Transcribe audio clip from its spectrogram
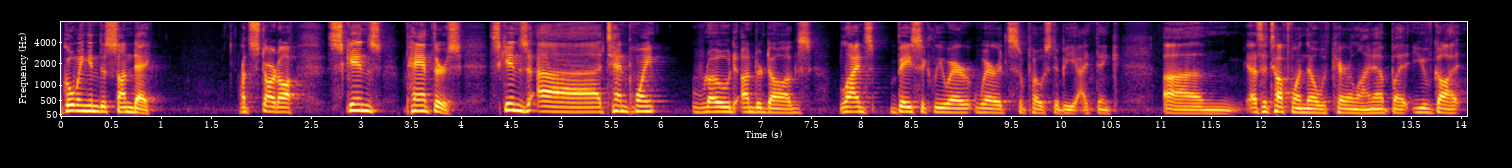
going into Sunday. Let's start off Skins Panthers. Skins uh, ten point road underdogs. Lines basically where where it's supposed to be. I think um, that's a tough one though with Carolina, but you've got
